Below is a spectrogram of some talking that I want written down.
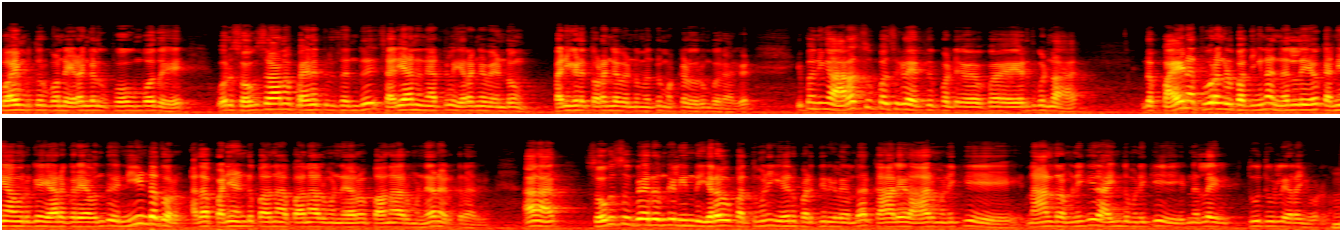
கோயம்புத்தூர் போன்ற இடங்களுக்கு போகும்போது ஒரு சொகுசான பயணத்தில் சென்று சரியான நேரத்தில் இறங்க வேண்டும். பணிகளை தொடங்க வேண்டும் என்று மக்கள் விரும்புகிறார்கள். இப்போ நீங்கள் அரசு பஸ்ஸுகளை எடுத்து எடுத்துக்கொண்டால் இந்த பயண தூரங்கள் பார்த்தீங்கன்னா நெல்லையோ கன்னியாகுமரிக்கோ ஏறக்குறைய வந்து நீண்ட தூரம். அதாவது பன்னிரெண்டு பதினா பதினாலு மணி நேரம் பதினாறு மணி நேரம் எடுக்கிறார்கள் ஆனால் சொகுசு பேருந்தில் இந்த இரவு பத்து மணிக்கு ஏற்படுத்தீர்கள் என்றால் காலையில் ஆறு மணிக்கு நாலரை மணிக்கு ஐந்து மணிக்கு நெல்லையில் தூத்துக்குடியில் இறங்கி விடலாம்.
